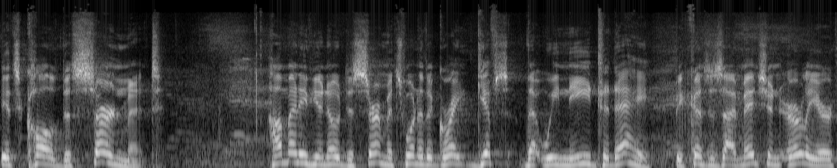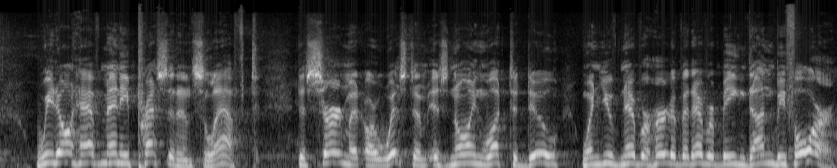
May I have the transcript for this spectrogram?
It's called discernment. How many of you know discernment's one of the great gifts that we need today? Because as I mentioned earlier, we don't have many precedents left discernment or wisdom is knowing what to do when you've never heard of it ever being done before.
